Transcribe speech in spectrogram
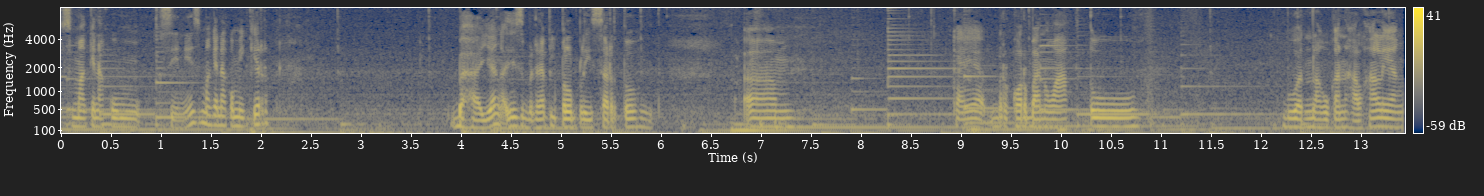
semakin aku ke sini semakin aku mikir bahaya nggak sih sebenarnya people pleaser tuh gitu. um, kayak berkorban waktu buat melakukan hal-hal yang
